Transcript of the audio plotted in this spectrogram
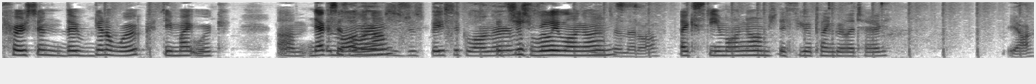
person, they're gonna work. They might work. Um, next and is long long arms arms. is just basic long arms. It's just really long arms, turn that off. like Steam long arms. If you're playing Gorilla Tag. Yeah,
